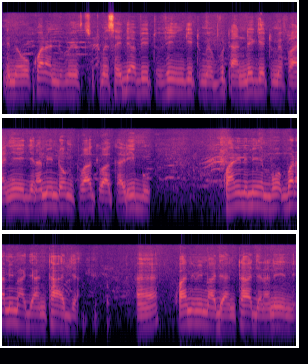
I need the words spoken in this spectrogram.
nimeokoa na tumesaidia vitu vingi, tumevuta ndege, tumefanyeje, na mimi ndo mtu wake wa karibu. Kwa nini mimi mbona mimi hajanitaja eh? Kwa nini mimi hajanitaja na nini?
